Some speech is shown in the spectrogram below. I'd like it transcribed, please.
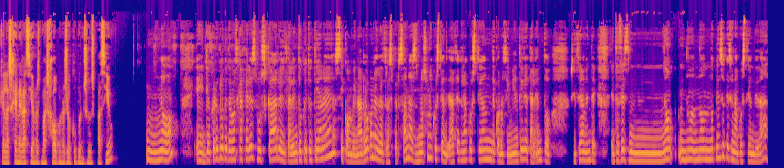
que las generaciones más jóvenes ocupen su espacio? No, eh, yo creo que lo que tenemos que hacer es buscar el talento que tú tienes y combinarlo con el de otras personas. No es una cuestión de edad, es una cuestión de conocimiento y de talento, sinceramente. Entonces, mm, no, no, no, no pienso que sea una cuestión de edad.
